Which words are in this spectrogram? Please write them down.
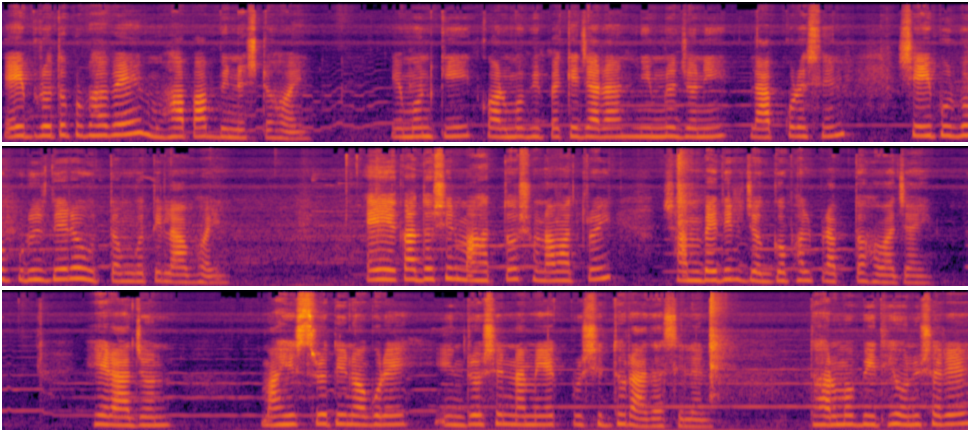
এই ব্রত প্রভাবে মহাপাপ বিনষ্ট হয়। এমনকি কর্মবিপাকে যারা নিম্নজনী লাভ করেছেন, সেই পূর্বপুরুষদেরও উত্তম গতি লাভ হয়। এই একাদশীর মাহাত্ম্য শোনামাত্রই সামবেদীর যজ্ঞফল প্রাপ্ত হওয়া যায়। হে রাজন মাহিশ্রতী নগরে ইন্দ্রসেন নামে এক প্রসিদ্ধ রাজা ছিলেন। ধর্মবিধি অনুসারে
